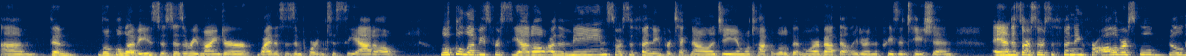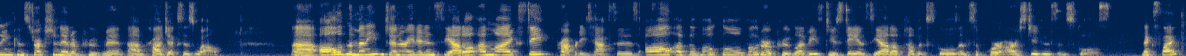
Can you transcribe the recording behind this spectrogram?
Um, then local levies, just as a reminder why this is important to Seattle. Local levies for Seattle are the main source of funding for technology, and we'll talk a little bit more about that later in the presentation. And it's our source of funding for all of our school building construction and improvement um, projects as well. Uh, all of the money generated in Seattle, unlike state property taxes, all of the local voter approved levies do stay in Seattle public schools and support our students in schools. Next slide.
